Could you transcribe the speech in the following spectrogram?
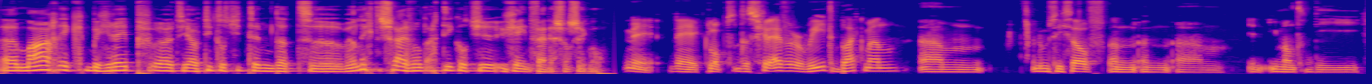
Uh, maar ik begreep uit jouw titeltje, Tim, dat wellicht de schrijver van het artikeltje geen fan is van Signal. Nee, nee, klopt. De schrijver Reed Blackman um, noemt zichzelf een. een um in iemand die,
